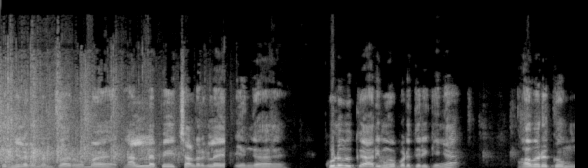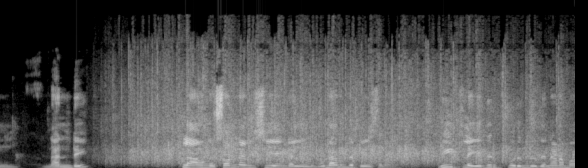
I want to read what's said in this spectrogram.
திருநீலகண்டன் சார் ரொம்ப நல்ல பேச்சாளர்களை எங்கள் குழுவுக்கு அறிமுகப்படுத்தியிருக்கீங்க. அவருக்கும் நன்றி. இல்லை அவங்க சொன்ன விஷயங்கள் உணர்ந்து பேசணும். வீட்டில் எதிர்ப்பு இருந்ததுன்னா நம்ம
